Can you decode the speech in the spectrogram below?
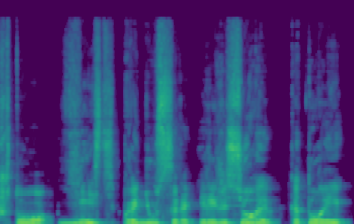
что есть продюсеры и режиссеры, которые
